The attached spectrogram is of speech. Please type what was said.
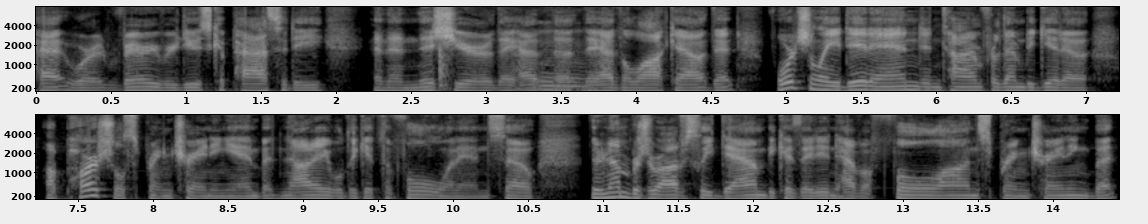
had, were at very reduced capacity, and then this year they had the they had the lockout that fortunately did end in time for them to get a, a partial spring training in, but not able to get the full one in. So their numbers were obviously down because they didn't have a full on spring training, but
